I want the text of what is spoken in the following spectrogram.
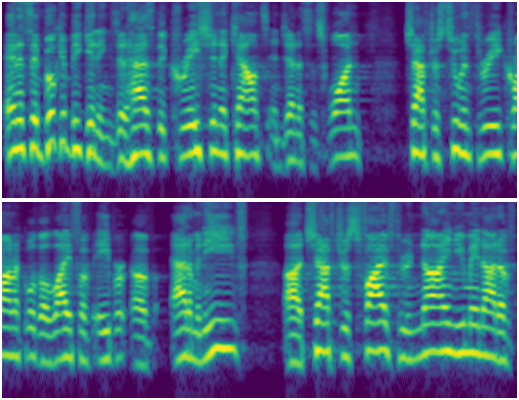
And it's a book of beginnings. It has the creation accounts in Genesis 1. Chapters 2 and 3 chronicle the life of, Abra- of Adam and Eve. Uh, chapters 5 through 9, you may not have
